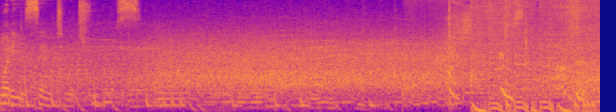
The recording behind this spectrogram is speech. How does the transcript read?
What do you say to a truce? Round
